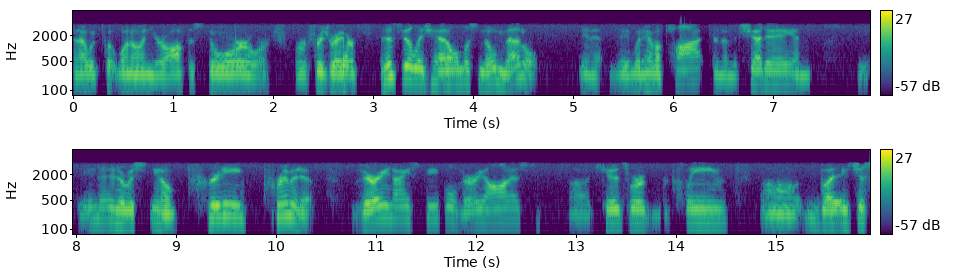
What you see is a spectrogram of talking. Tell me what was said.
and I would put one on your office door or, or refrigerator. And this village had almost no metal in it. They would have a pot and a machete, and, and it was you know pretty primitive. Very nice people, very honest. Uh, kids were clean, uh, but it's just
